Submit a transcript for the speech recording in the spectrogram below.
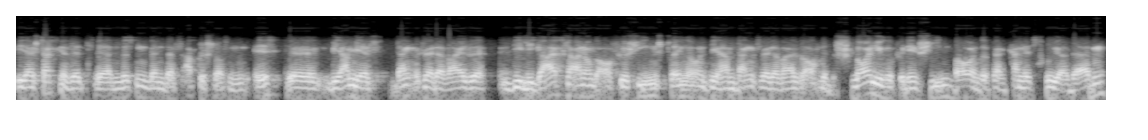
wieder in Stadt gesetzt werden müssen, wenn das abgeschlossen ist. Äh, wir haben jetzt dankenswerterweise die Legalplanung auch für Schienenstränge und wir haben dankenswerterweise auch eine Beschleunigung für den Schienenbau. Insofern kann es früher werden.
